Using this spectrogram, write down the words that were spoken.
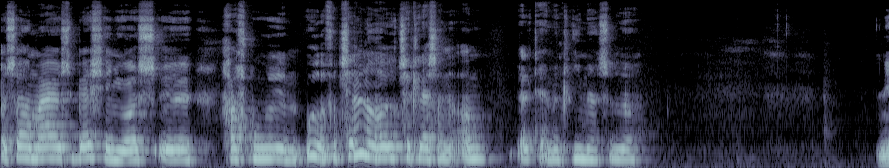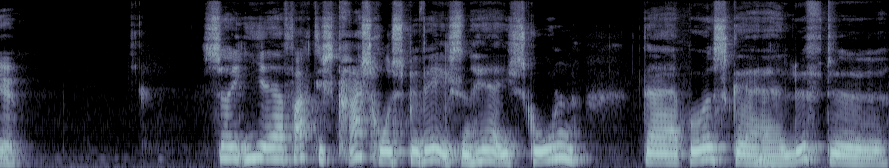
Og så har mig og Sebastian jo også øh, haft skulle øh, ud og fortælle noget til klasserne om alt det her med klima og så videre. ja, så I er faktisk græsrodsbevægelsen her i skolen, der både skal løfte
